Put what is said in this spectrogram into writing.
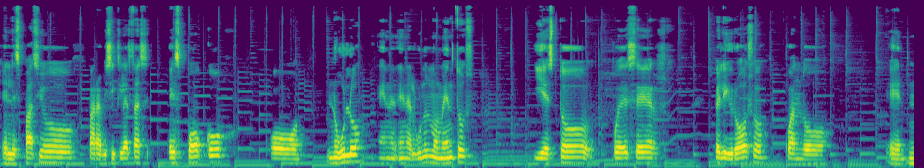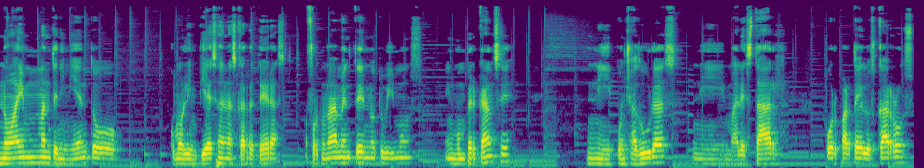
el espacio para bicicletas es poco o nulo en, algunos momentos y esto puede ser peligroso cuando eh, no hay mantenimiento como limpieza en las carreteras. Afortunadamente no tuvimos ningún percance ni ponchaduras, ni malestar por parte de los carros.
